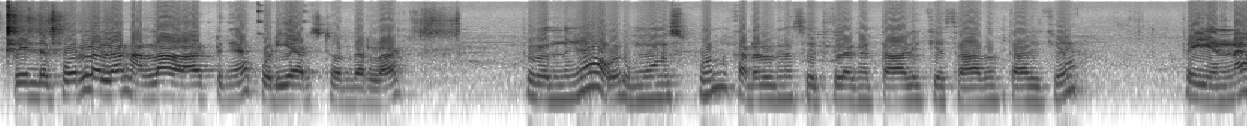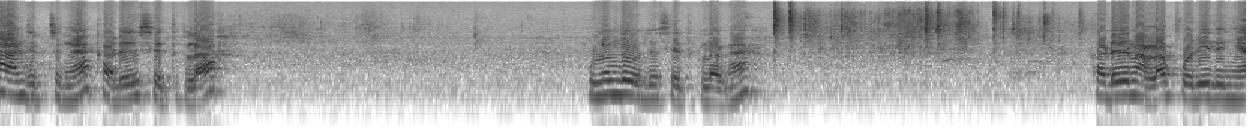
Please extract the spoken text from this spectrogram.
இப்போ இந்த பொருளெல்லாம் நல்லா ஆட்டுங்க. பொடியாக அரைச்சிட்டு வந்துடலாம். இப்போ வந்துங்க ஒரு மூணு ஸ்பூன் கடலை எண்ணெய் சேர்த்துக்கலாங்க. தாளிக்க சாதம் தாளிக்க. இப்போ எண்ணெய் ஆஞ்சிடுச்சுங்க கடுகு சேர்த்துக்கலாம். உளுந்து கொஞ்சம் சேர்த்துக்கலாங்க. கடுகு நல்லா பொரியுதுங்க.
